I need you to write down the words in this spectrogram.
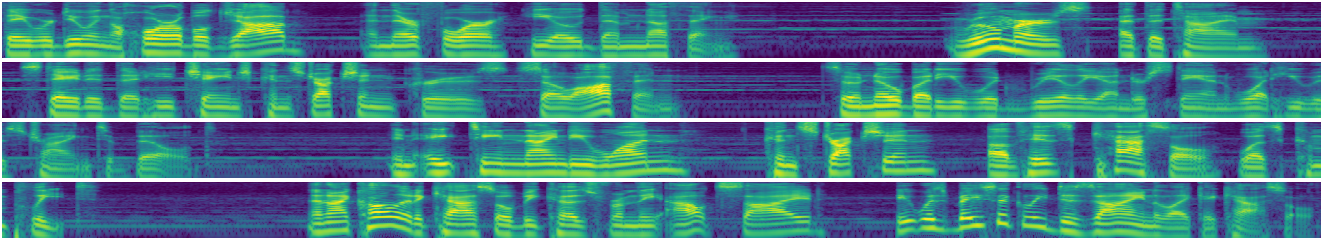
they were doing a horrible job and therefore he owed them nothing. Rumors at the time stated that he changed construction crews so often so nobody would really understand what he was trying to build. In 1891, construction of his castle was complete. And I call it a castle because from the outside, it was basically designed like a castle.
